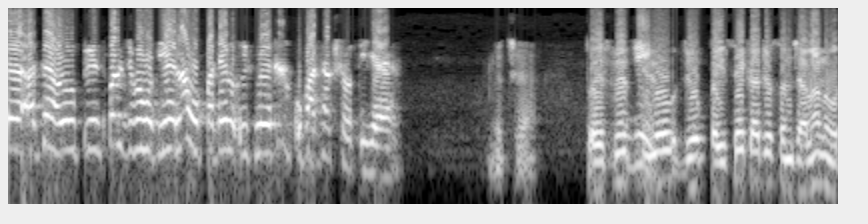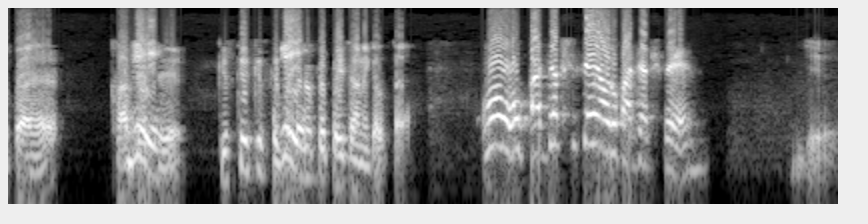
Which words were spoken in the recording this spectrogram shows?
अच्छा वो प्रिंसिपल जो होती है ना वो पटेल इसमें उपाध्यक्ष होती है। अच्छा तो इसमें जो। जो पैसे का जो संचालन होता है खाते। से किसके किसके। पैसे से पैसा निकलता है? वो अध्यक्ष से और उपाध्यक्ष से। जी।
